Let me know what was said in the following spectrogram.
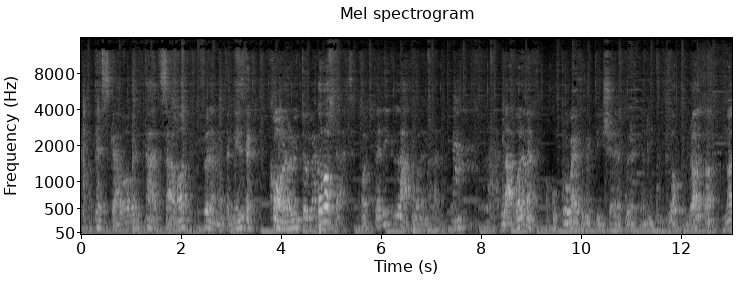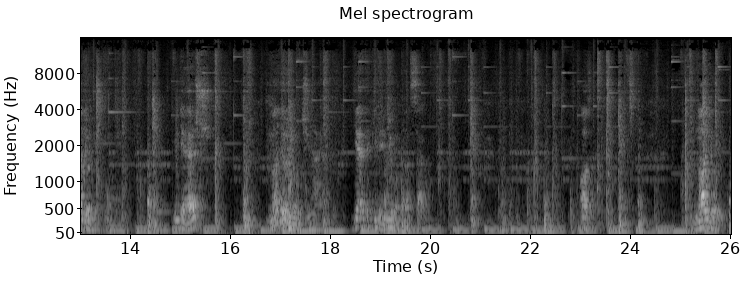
a deszkával, vagy a tálcával fölemeltek. Nézzétek, karral ütöm meg a labdát, vagy pedig lábbal emelem. Lábbal emelem? Akkor próbáljátok meg ti is erre törekedni. Jó? Rajta? Nagyon jó. Ügyes. Nagyon jól csináljátok. Gyertek ide, nyugodtan szállok. Az. Nagyon jó.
